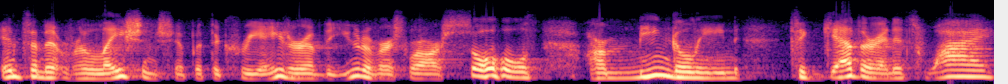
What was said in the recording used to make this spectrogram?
intimate relationship with the creator of the universe where our souls are mingling together. And it's why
